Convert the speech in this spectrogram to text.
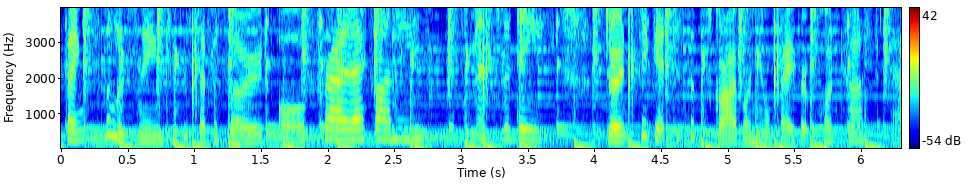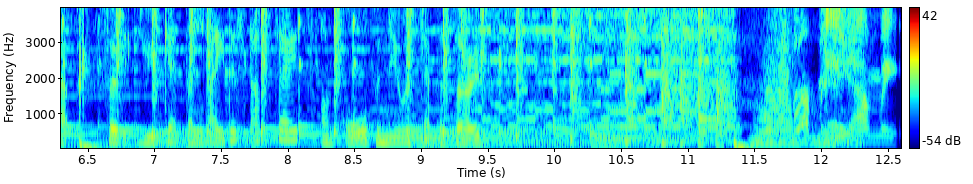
Thanks for listening to this episode of Friday Funnies with Mr. D. Don't forget to subscribe on your favourite podcast app so that you get the latest updates on all the newest episodes. Yummy, yummy.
